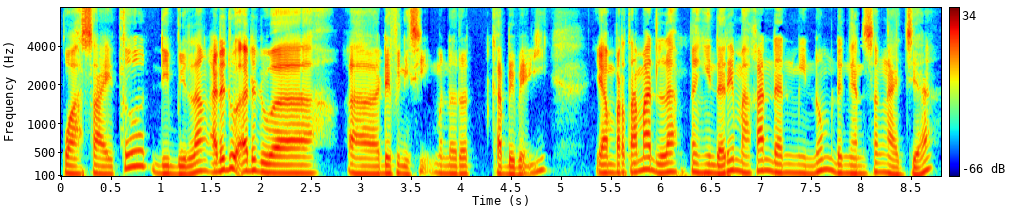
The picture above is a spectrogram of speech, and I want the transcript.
puasa itu dibilang ada dua ada dua uh, definisi menurut KBBI. Yang pertama adalah menghindari makan dan minum dengan sengaja,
